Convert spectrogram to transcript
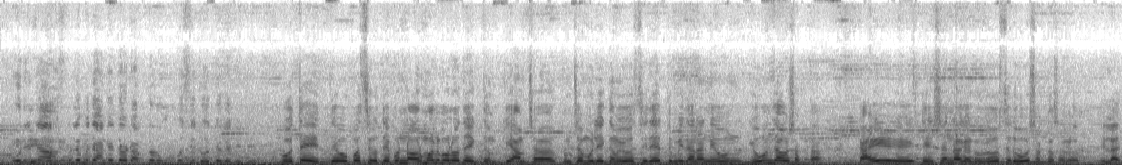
मुलींना हॉस्पिटलमध्ये आणले तेव्हा डॉक्टर उपस्थित होते का तिथे? होते ते उपस्थित होते पण नॉर्मल बोलवते एकदम की आमच्या तुमच्या मुली एकदम व्यवस्थित आहे तुम्ही त्यांना नेऊन घेऊन जाऊ शकता. काही टेन्शन नका घेऊ व्यवस्थित होऊ शकतं सगळं इलाज.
